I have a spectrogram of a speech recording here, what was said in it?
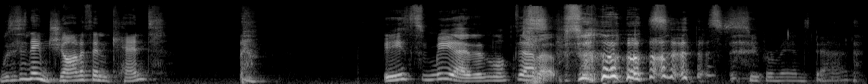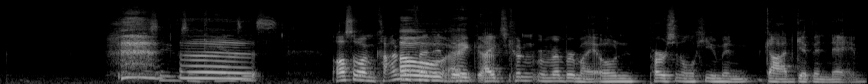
was his name Jonathan Kent? Beats me. I didn't look that up. So Superman's dad. Said he was in Kansas. Also, I'm kind of Oh, offended that I I, couldn't remember my own personal human God given name.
